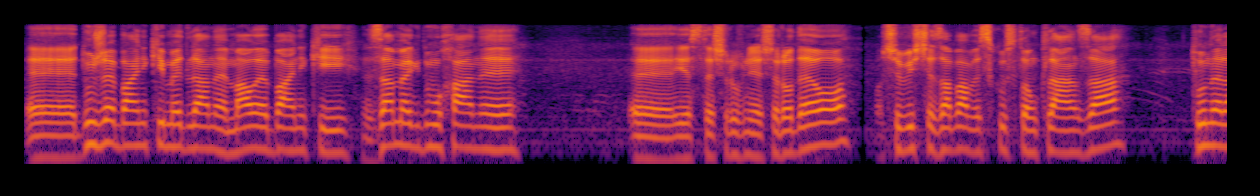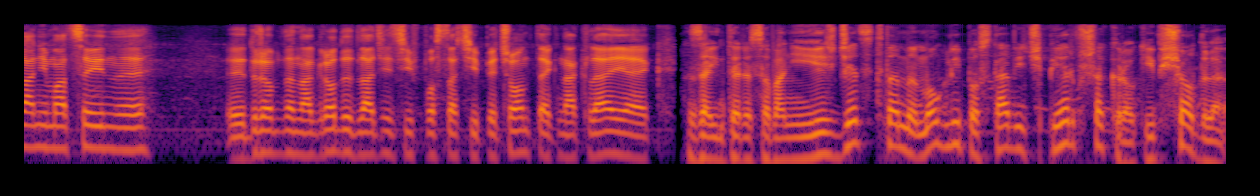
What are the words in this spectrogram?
e, duże bańki mydlane, małe bańki, zamek dmuchany, jest też również rodeo, oczywiście zabawy z chustą klanza, tunel animacyjny, drobne nagrody dla dzieci w postaci pieczątek, naklejek, Zainteresowani jeździectwem mogli postawić pierwsze kroki w siodle.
